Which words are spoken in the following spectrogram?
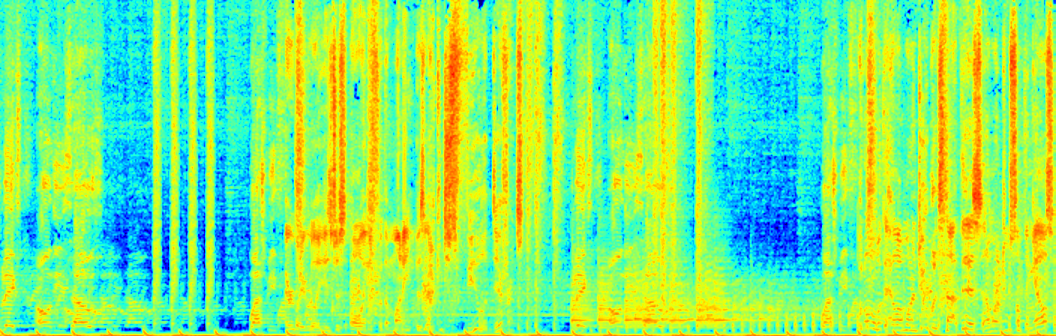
Flex on these hoes. Watch me. Everybody really is just all in for the money because I can just feel a difference. Flex on these hoes. Watch me. I don't know what the hell I want to do, but it's not this, and I want to do something else.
